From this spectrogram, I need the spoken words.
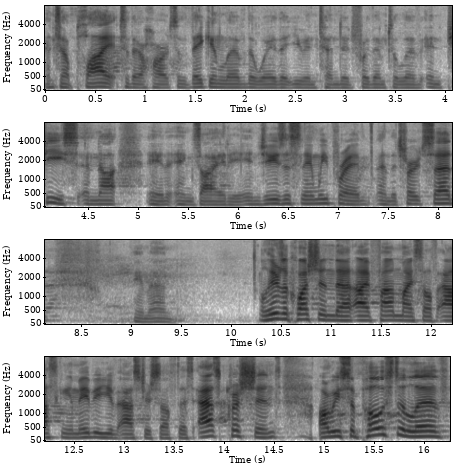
and to apply it to their heart so that they can live the way that you intended for them to live in peace and not in anxiety? In Jesus' name we pray. And the church said, Amen. Amen. Well, here's a question that I found myself asking, and maybe you've asked yourself this. As Christians, are we supposed to live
